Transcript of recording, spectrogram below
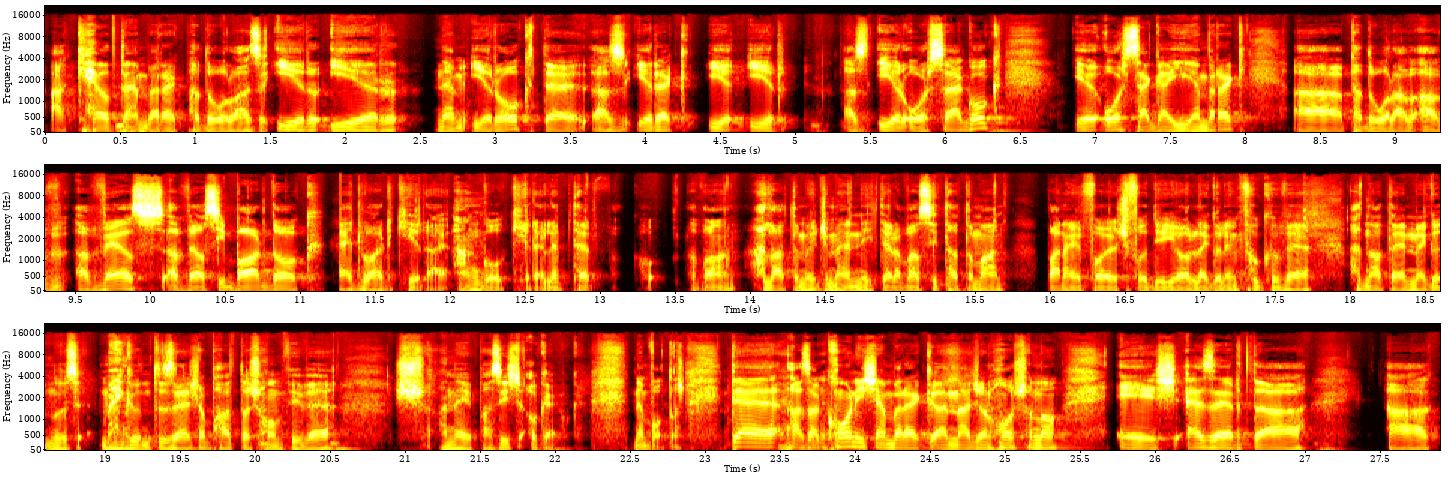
a kelt emberek, például az ír, ír nem írok, de az írek, ír, ír, az ír országok, országai emberek, uh, például a, a, a Wales, a Walesi bardok, Edward király, angol király van. Halátom hogy menni, azt hittem, van egy folyos fordulja, legalább fukuvel, hát na te megöntözés a hatos honfivel, s a nép az is, oké, okay, oké, okay. nem fontos. De az a konis emberek nagyon hasonló, és ezért a, a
